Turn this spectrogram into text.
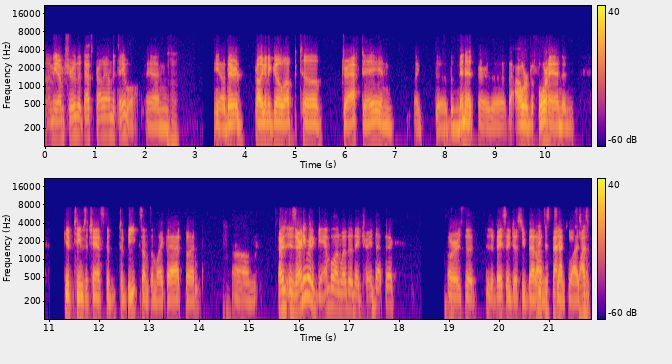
I mean, I'm sure that that's probably on the table, and mm-hmm. you know they're probably going to go up to draft day and like the the minute or the the hour beforehand and give teams a chance to to beat something like that. But um, is, is there any way to gamble on whether they trade that pick, or is the is it basically just you bet on just bet James Wiseman? Wiseman?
